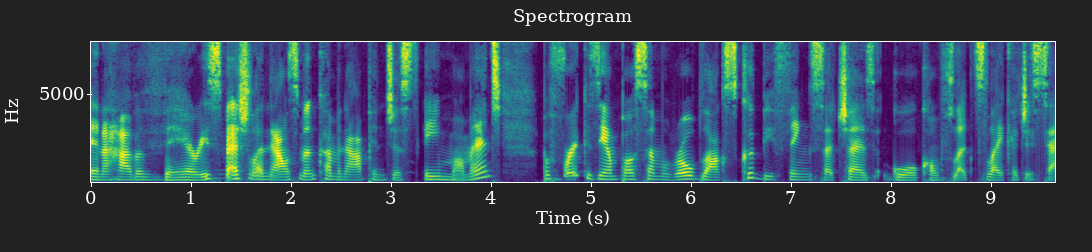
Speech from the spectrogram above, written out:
And I have a very special announcement coming up in just a moment. But for example, some roadblocks could be things such as goal conflicts, like I just said.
